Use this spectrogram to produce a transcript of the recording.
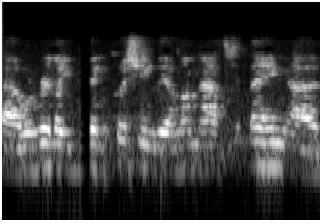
uh, we've really been pushing the alumni thing. Uh,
